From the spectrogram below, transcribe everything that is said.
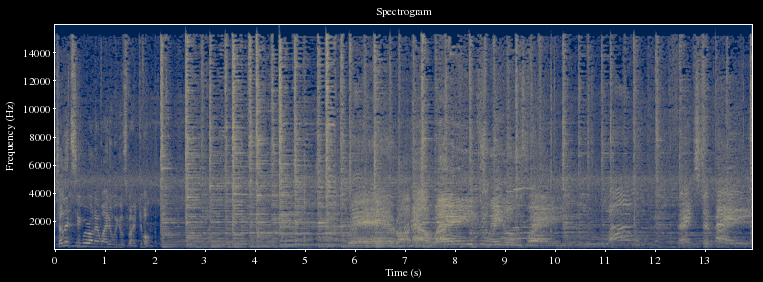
So let's see, We're on our way to Wiggles Way. Come on. thanks to Paige.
